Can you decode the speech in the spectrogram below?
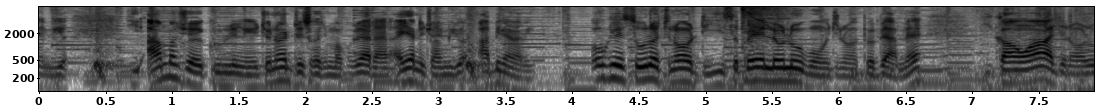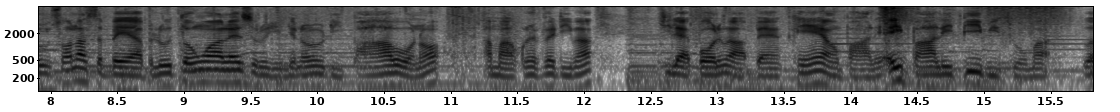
နိုင်ပြီးတော့ဒီ armor share group လေးကိုကျွန်တော် discussion မှာဖော်ပြတာအဲ့ရနေ join ပြီးတော့အားပေးနိုင်ပါပြီ okay ဆိုတော့ကျွန်တော်ဒီ spare လုံးလုံးပုံကိုကျွန်တော်ပြောပြမယ်ဒီကောင်ကကျွန်တော်တို့ Sona spare ကဘယ်လိုသုံးရလဲဆိုလို့ရင်ကျွန်တော်တို့ဒီဘားပေါ့နော်အမှာ gravity မှာကြည့်လိုက်ပေါ်လေးမှာပန်ခရင်အောင်ဘားလေးအဲ့ဘားလေးပြည့်ပြီဆိုမှသူက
